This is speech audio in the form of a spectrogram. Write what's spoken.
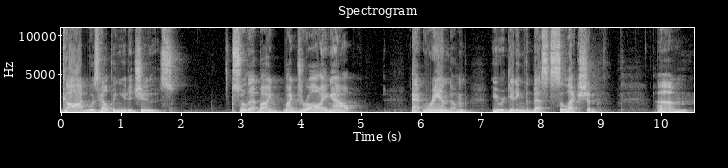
God was helping you to choose. So that by by drawing out at random, you were getting the best selection. Um,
